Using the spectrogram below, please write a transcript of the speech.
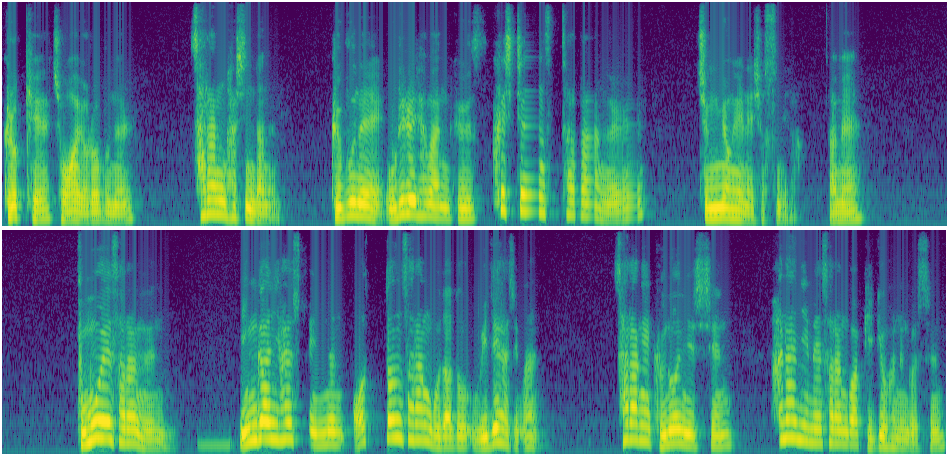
그렇게 저와 여러분을 사랑하신다는 그분의 우리를 향한 그 크신 사랑을 증명해 내셨습니다. 아멘. 부모의 사랑은 인간이 할 수 있는 어떤 사랑보다도 위대하지만 사랑의 근원이신 하나님의 사랑과 비교하는 것은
